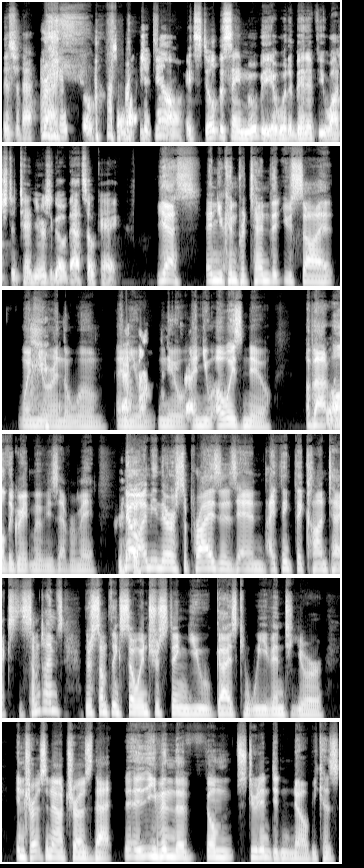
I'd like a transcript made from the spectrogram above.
this or that?" Right. Okay, so, so right. watch it now. It's still the same movie it would have been if you watched it ten years ago. That's okay. Yes, and you can pretend that you saw it when you were in the womb, and you knew, and you always knew about all the great movies ever made. No, I mean, there are surprises. And I think the context, sometimes there's something so interesting you guys can weave into your intros and outros that uh, even the film student didn't know because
